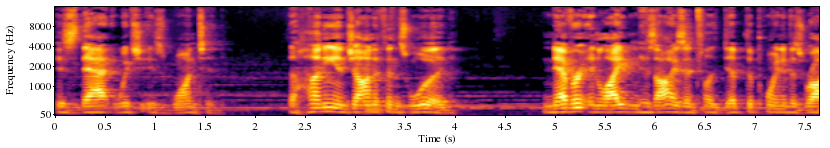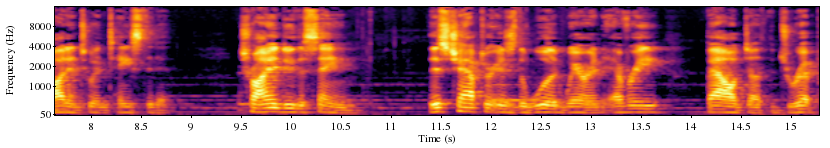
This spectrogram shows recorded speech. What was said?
is that which is wanted. The honey in Jonathan's wood never enlightened his eyes until he dipped the point of his rod into it and tasted it. Try and do the same. This chapter is the wood wherein every bough doth drip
